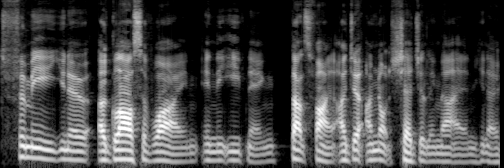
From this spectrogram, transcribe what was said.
For me, you know, a glass of wine in the evening, that's fine. I don't, I'm not scheduling that in. You know,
